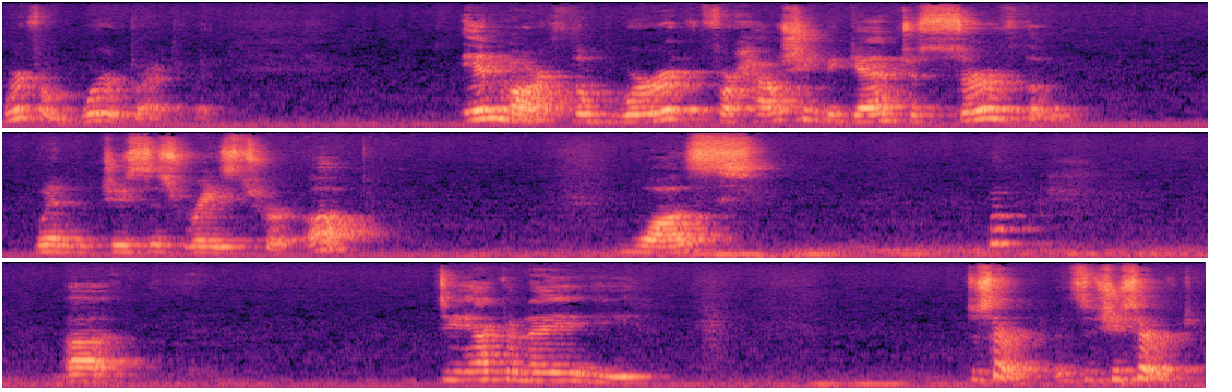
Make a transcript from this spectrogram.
word for word practically. In Mark, the word for how she began to serve them when Jesus raised her up was uh, to serve. She served.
